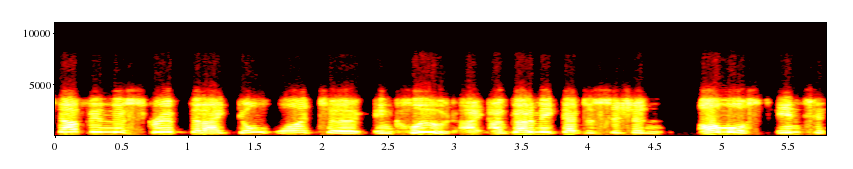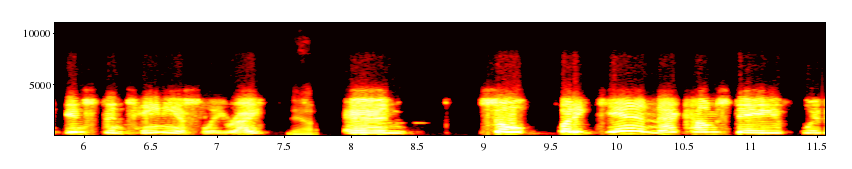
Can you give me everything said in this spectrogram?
stuff in this script that I don't want to include? I, I've got to make that decision almost into, instantaneously, right? Yeah. And so but again, that comes, Dave, with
